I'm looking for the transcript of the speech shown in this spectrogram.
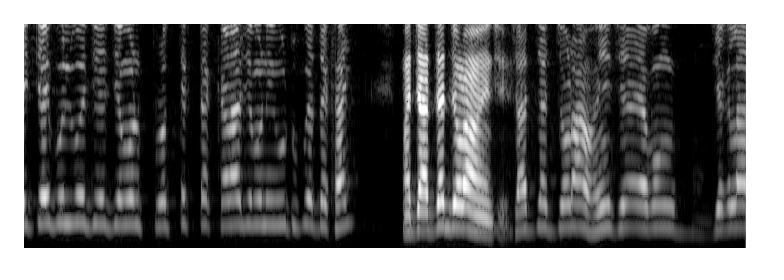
এইটাই বলব যে যেমন প্রত্যেকটা কাড়া যেমন ইউটিউবে দেখায় মানে যার যার জোড়া হয়েছে। যার যার জোড়া হয়েছে এবং যেগুলা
